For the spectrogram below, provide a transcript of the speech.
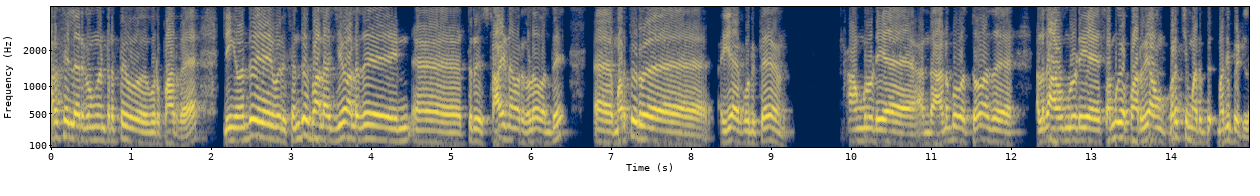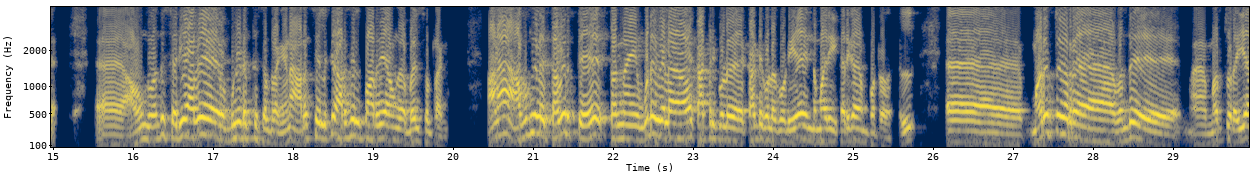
அரசியல்ல இருக்கவங்கன்றது ஒரு பார்வை. நீங்க வந்து ஒரு செந்தில் பாலாஜியோ அல்லது திரு ஸ்டாலின் அவர்களோ வந்து மருத்துவர் ஐயா குறித்து அவங்களுடைய அந்த அனுபவத்தோ அது அல்லது அவங்களுடைய சமூக பார்வையோ அவங்க குறைச்சி மறுப்பு மதிப்பிடல. அவங்க வந்து சரியாவே முன்னெடுத்து சொல்றாங்க. ஏன்னா அரசியலுக்கு அரசியல் பார்வையை அவங்க பதில் சொல்றாங்க. ஆனா அவங்களை தவிர்த்து தன்னை ஊடகங்களாக காட்டிக்கொள்ள காட்டிக்கொள்ளக்கூடிய இந்த மாதிரி கரிகாலம் போன்றவர்கள் மருத்துவர் வந்து மருத்துவர் ஐயா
